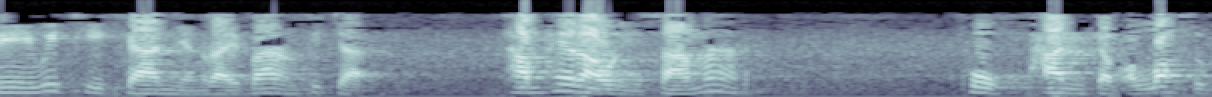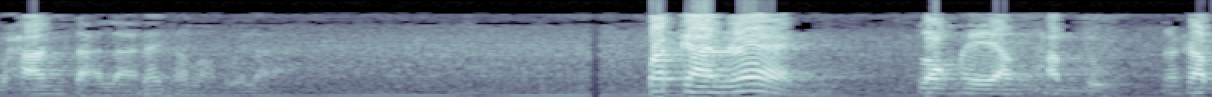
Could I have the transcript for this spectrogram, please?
มีวิธีการอย่างไรบ้างที่จะทำให้เราเนี่ยสามารถผูกพันกับอัลลอฮ์สุบฮานตะลาได้ตลอดเวลา ประการแรกลองพยายามทำดูนะครับ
